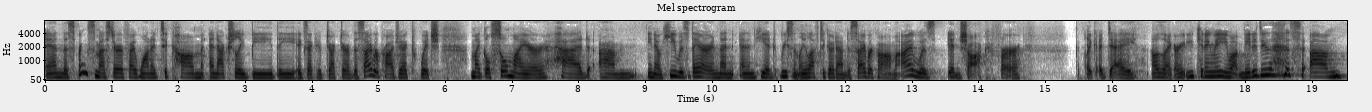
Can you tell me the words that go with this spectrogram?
in the spring semester if I wanted to come and actually be the executive director of the cyber project, which Michael Sulmeyer had, um, you know, he was there, and then and he had recently left to go down to Cybercom. I was in shock for like a day. I was like, "Are you kidding me? You want me to do this?" Um,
